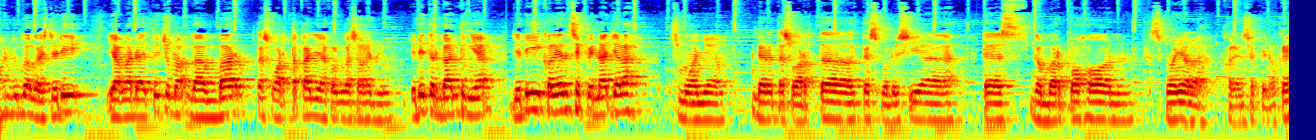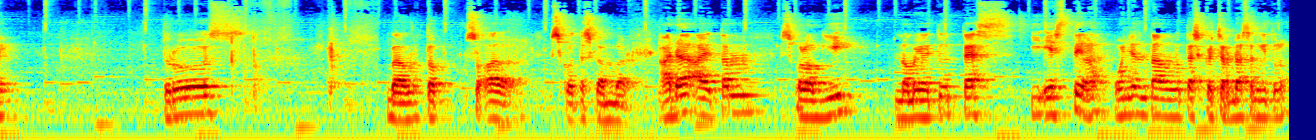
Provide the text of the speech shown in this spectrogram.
pohon juga guys. Jadi yang ada itu cuma gambar tes warteg aja kalau nggak salah dulu. Jadi tergantung ya. Jadi kalian siapin aja lah semuanya dari tes warteg, tes manusia, tes gambar pohon, semuanya lah kalian siapin, oke? Okay? Terus bang top soal psikotes gambar. Ada item psikologi namanya itu tes IST lah, pokoknya tentang tes kecerdasan gitu loh.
